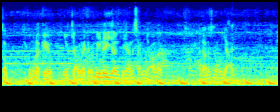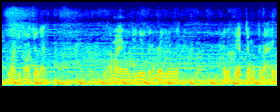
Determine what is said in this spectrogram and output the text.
tục cũng là kiều những chậu này thì nó mini hơn chị ha, nó sao nó nhỏ hơn. Ở đó nó sao không có giải nhưng mà chị coi trên này dã man không chị như cái đống rừng luôn rồi nó được ghép trong một cái bảng.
